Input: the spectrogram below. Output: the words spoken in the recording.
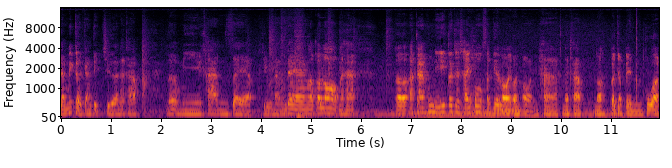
ยังไม่เกิดการติดเชื้อนะครับ เริ่มมีคันแสบผิวหนังแดงแล้วก็ลอกนะฮะ อาการพวกนี้ก็จะใช้พวกสเตียรอยอ่อนๆทานะครับเนาะก็จะเป็นพวก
